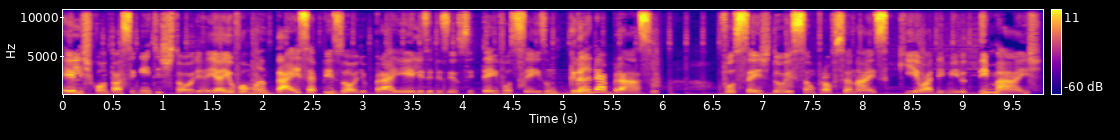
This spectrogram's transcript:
eles contam a seguinte história. E aí eu vou mandar esse episódio para eles e dizer: eu citei vocês, um grande abraço. Vocês dois são profissionais que eu admiro demais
